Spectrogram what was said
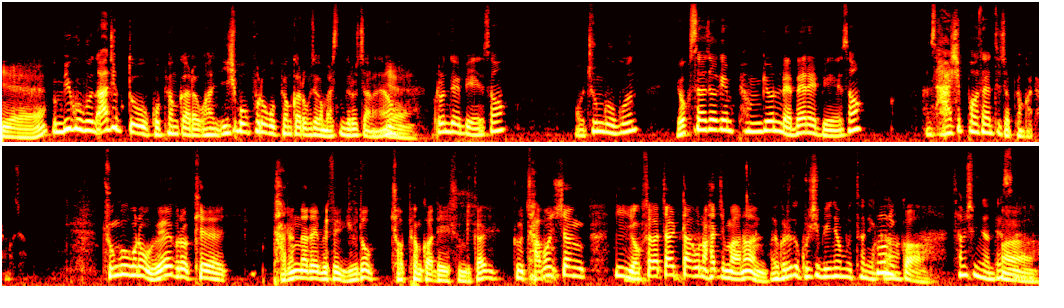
예. 미국은 아직도 고평가라고 한 25% 고평가라고 제가 말씀드렸잖아요. 예. 그런데 비해서 어, 중국은 역사적인 평균 레벨에 비해서 한 40% 저평가된 거죠. 중국은 왜 그렇게 다른 나라에 비해서 유독 저평가돼 있습니까? 그 자본시장이 역사가 짧다고는 하지만은 아, 그래도 92년부터니까 그러니까 30년 됐어요. 어.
